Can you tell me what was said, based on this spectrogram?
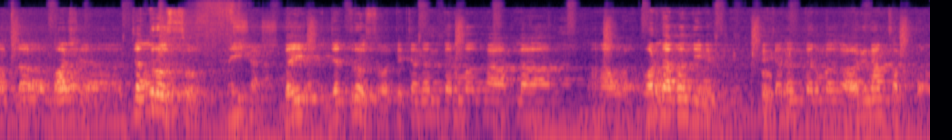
आपला वार्ष जत्रोत्सव. दही का दही जत्रोत्सव. त्याच्यानंतर मग हा आपला हा वर्धापन दिन येतो त्याच्यानंतर मग हरिनाम सप्ताह.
